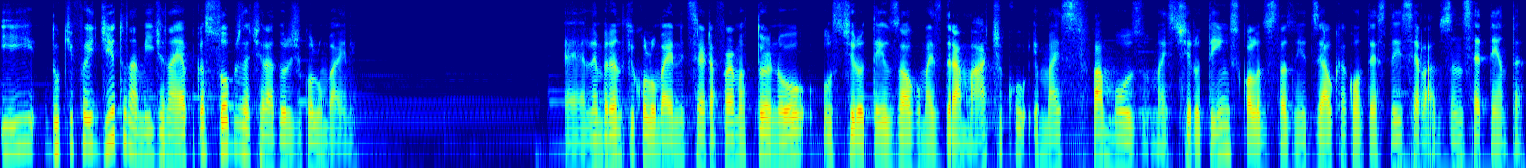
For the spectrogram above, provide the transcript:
e do que foi dito na mídia na época sobre os atiradores de Columbine. É, lembrando que Columbine, de certa forma, tornou os tiroteios algo mais dramático e mais famoso. Mas tiroteio em escola dos Estados Unidos é algo que acontece desde, sei lá, dos anos 70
